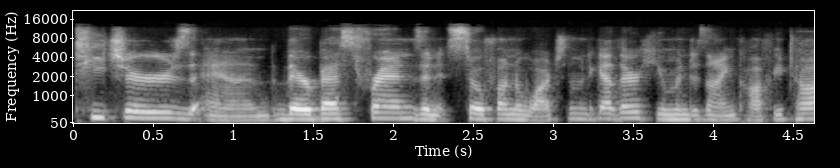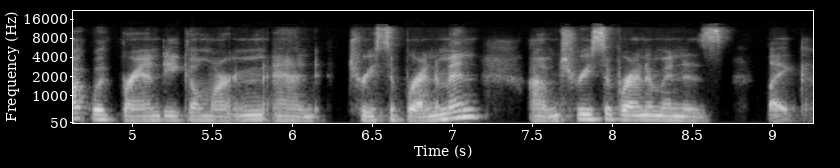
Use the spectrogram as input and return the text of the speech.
teachers and their best friends and it's so fun to watch them together human design coffee talk with brandy gilmartin and teresa breneman um, teresa breneman is like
